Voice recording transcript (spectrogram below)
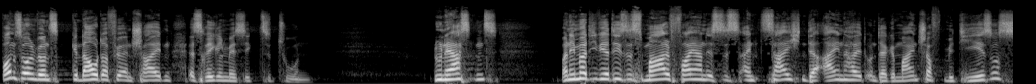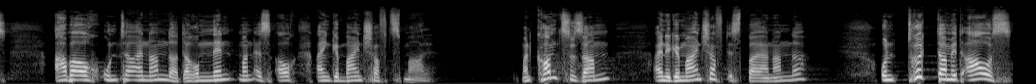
Warum sollen wir uns genau dafür entscheiden, es regelmäßig zu tun? Nun erstens, wann immer wir dieses Mahl feiern, ist es ein Zeichen der Einheit und der Gemeinschaft mit Jesus, aber auch untereinander. Darum nennt man es auch ein Gemeinschaftsmahl. Man kommt zusammen, eine Gemeinschaft ist beieinander und drückt damit aus,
